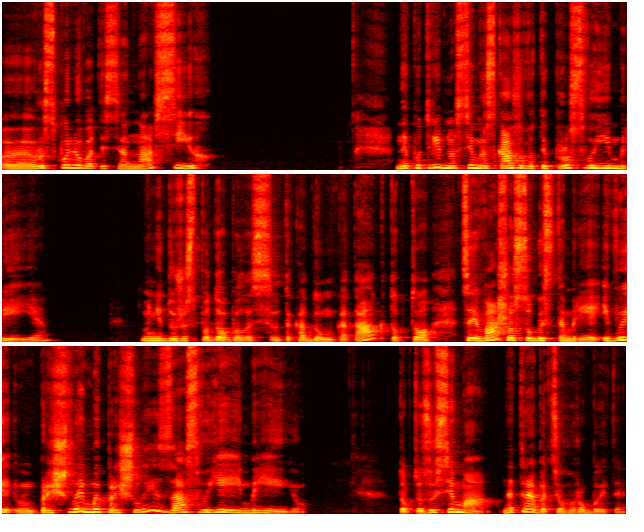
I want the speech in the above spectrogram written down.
е, розпилюватися на всіх, не потрібно всім розказувати про свої мрії. Мені дуже сподобалась така думка, так? Тобто, це ваша особиста мрія, і ви прийшли, ми прийшли за своєю мрією. Тобто з усіма не треба цього робити.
